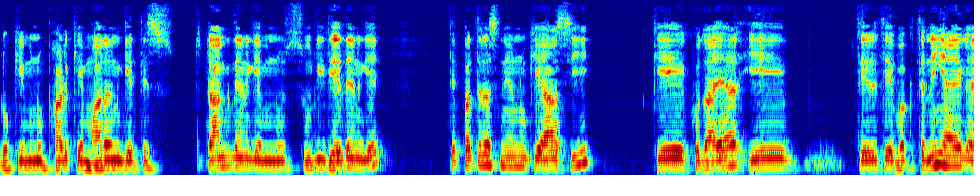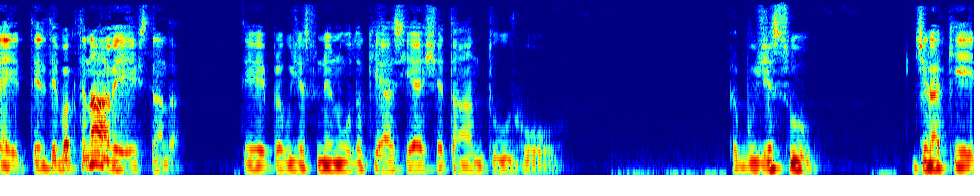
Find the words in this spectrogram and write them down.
ਲੋਕੀ ਮੈਨੂੰ ਫੜ ਕੇ ਮਾਰਨਗੇ ਤੇ ਟੰਗ ਦੇਣਗੇ, ਮੈਨੂੰ ਸੂਲੀ ਦੇ ਦੇਣਗੇ। ਤੇ ਪਤਰਸ ਨੇ ਉਹਨੂੰ ਕਿਹਾ ਸੀ ਕਿ, ਖੁਦਾਇਆ, ਇਹ ਤੇਰੇ ਤੇ ਵਕਤ ਨਹੀਂ ਆਏਗਾ ਇਹ, ਤੇਰੇ ਤੇ ਵਕਤ ਨਾ ਆਵੇ ਇਸ ਤਰ੍ਹਾਂ ਦਾ। ਤੇ ਪ੍ਰਭੂ ਯਿਸੂ ਨੇ ਉਹਨੂੰ ਉਦੋਂ ਕਿਹਾ ਸੀ, ਐ ਸ਼ੈਤਾਨ, ਦੂਰ ਹੋ। ਪ੍ਰਭੂ ਯਿਸੂ, ਜਿਹੜਾ ਕਿ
